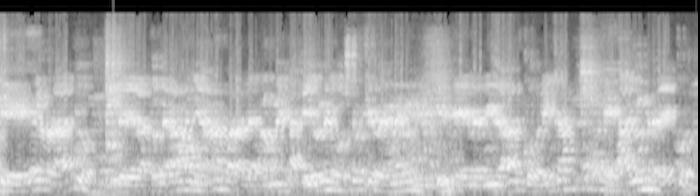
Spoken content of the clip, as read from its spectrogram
que es el horario de las 2 de la mañana para los, aquellos negocios que venden eh, bebidas alcohólicas. Eh, hay un récord,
